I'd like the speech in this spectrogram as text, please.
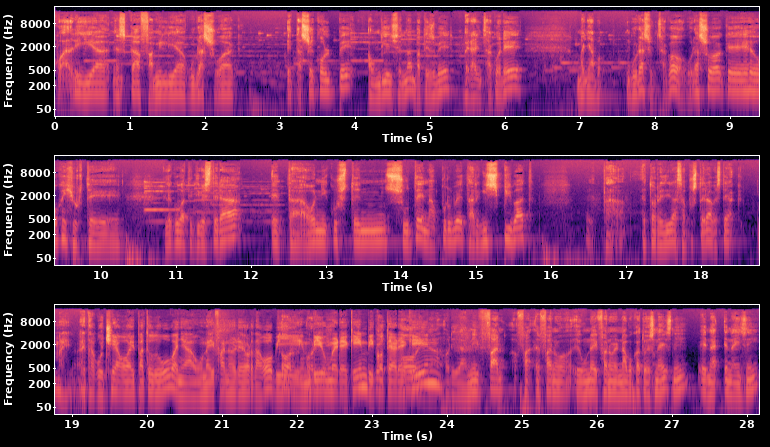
kuadrilla, neska, familia, gurasoak, eta ze kolpe, haundia izen da, batez be, berarentzako ere, baina gurasoentzako, gurasoak eh, hogei urte leku batetik bestera, eta hon ikusten zuten apurbet argizpi bat, eta etorri dira zapustera besteak. Bai, eta gutxiago aipatu dugu, baina Unai Fano ere hor dago, bi, hori- bi umerekin, bikotearekin. Hori da, da, ni fan, fa, fano, unai fanoren abokatu ez naiz, ni, ena, enaiz ni,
